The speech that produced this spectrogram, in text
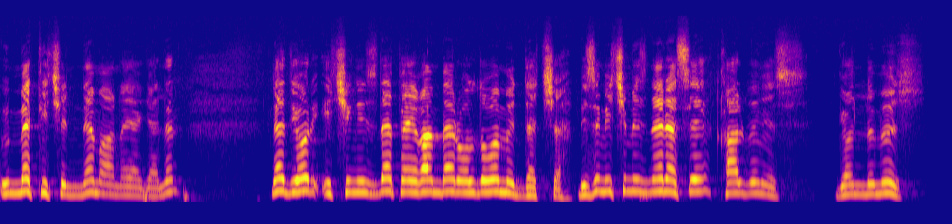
ümmet için ne manaya gelir? Ne diyor? İçinizde peygamber olduğu müddetçe. Bizim içimiz neresi? Kalbimiz, gönlümüz.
